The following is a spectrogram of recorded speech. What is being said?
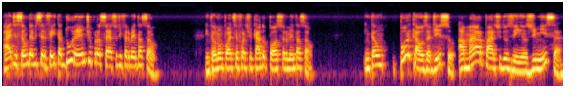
A adição deve ser feita durante o processo de fermentação. Então não pode ser fortificado pós-fermentação. Então, por causa disso, a maior parte dos vinhos de missa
